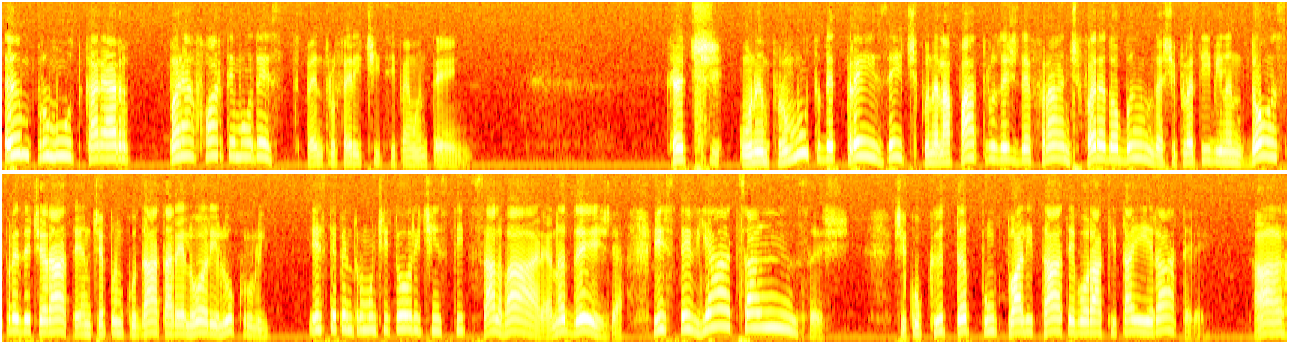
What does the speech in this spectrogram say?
împrumut care ar părea foarte modest pentru fericiții pe mânteni. Căci un împrumut de 30 până la 40 de franci, fără dobândă și plătibil în 12 rate, începând cu data reluării lucrului, este pentru muncitorii cinstiți salvarea, nădejdea, este viața însăși și cu câtă punctualitate vor achita ei ratele. Ah,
